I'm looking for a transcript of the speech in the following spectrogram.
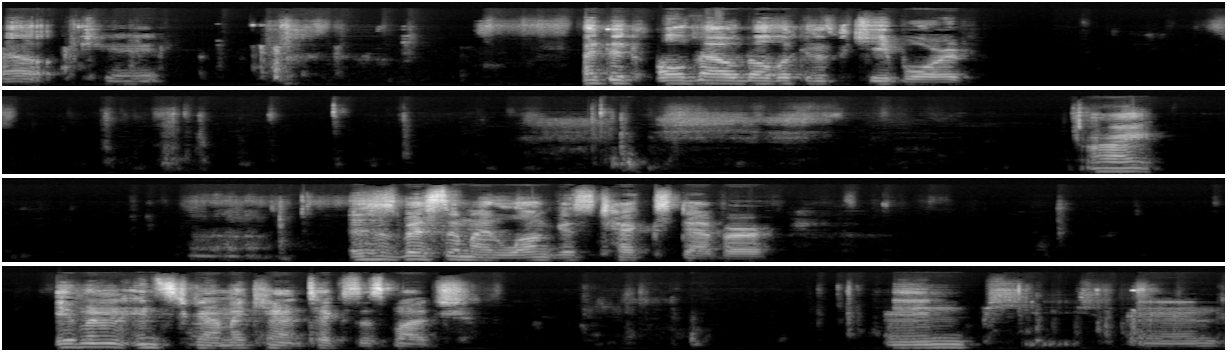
That's okay. I did all that without looking at the keyboard. Alright. This is basically my longest text ever. Even on Instagram, I can't text this much. NP and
